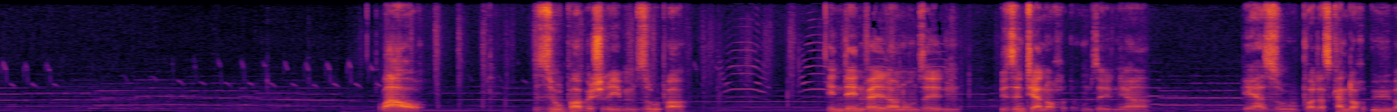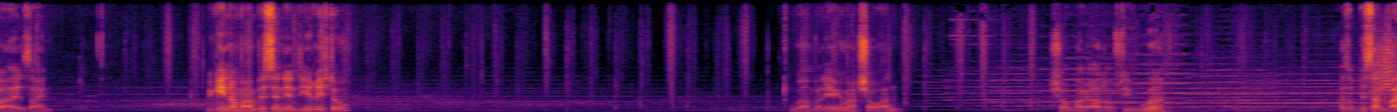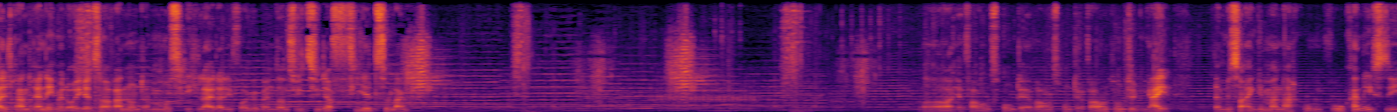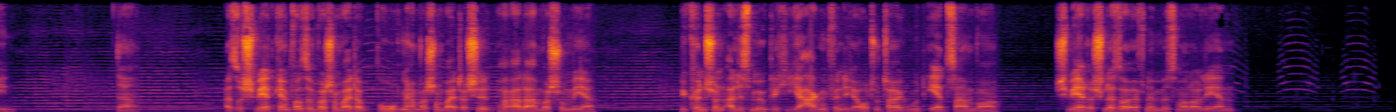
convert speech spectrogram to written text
Wow. Super beschrieben, super. In den Wäldern um Silden. Wir sind ja noch um Silden, ja. Ja, super. Das kann doch überall sein. Wir gehen noch mal ein bisschen in die Richtung. Truhe haben wir leer gemacht. Schau an. Schau mal gerade auf die Uhr. Also bis an den Waldrand renne ich mit euch jetzt noch ran und dann muss ich leider die Folge beenden. Sonst wird es wieder viel zu lang. Oh, Erfahrungspunkte, Erfahrungspunkte, Erfahrungspunkte. Geil. Da müssen wir eigentlich mal nachgucken. Wo kann ich sehen? Da. Also Schwertkämpfer sind wir schon weiter. Bogen haben wir schon weiter. Schildparade haben wir schon mehr. Wir können schon alles mögliche jagen. Finde ich auch total gut. Erz haben wir. Schwere Schlösser öffnen müssen wir noch lernen.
